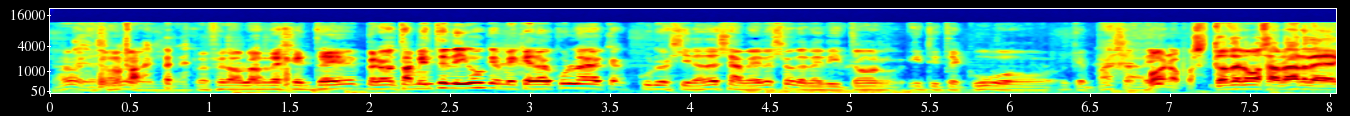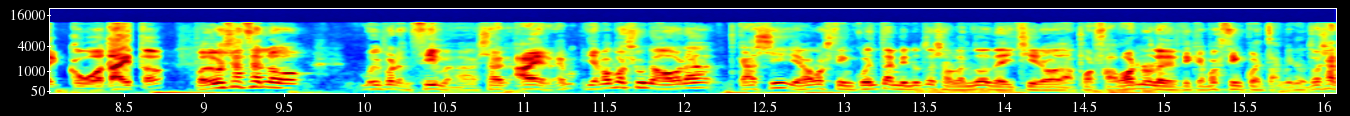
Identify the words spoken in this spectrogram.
Claro, ya sabes. eh, prefiero hablar de gente. Pero también te digo que me he quedado con la curiosidad de saber eso del editor ITT Cubo. ¿Qué pasa ahí? Bueno, pues entonces vamos a hablar de Kubo Taito. Podemos hacerlo muy por encima. O sea, a ver, em- llevamos una hora casi, llevamos 50 minutos hablando de Ichiro Oda. Por favor, no le dediquemos 50 minutos a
